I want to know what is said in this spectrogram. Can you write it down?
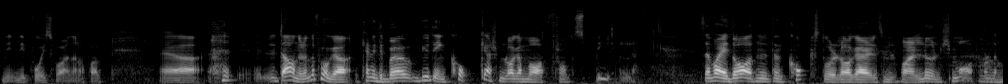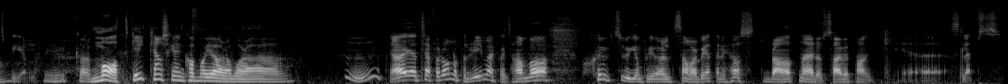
Ni, ni får ju svaren i alla fall. Eh, lite annorlunda fråga. Kan ni inte börja bjuda in kockar som lagar mat från spel? Så varje dag att en liten kock står och lagar liksom bara en lunchmat från ett spel. Matgeek kanske kan komma och göra våra... Ja, jag träffade honom på DreamHack faktiskt. Han var sjukt sugen på att göra lite samarbeten i höst. Bland annat när då Cyberpunk eh, släpps.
